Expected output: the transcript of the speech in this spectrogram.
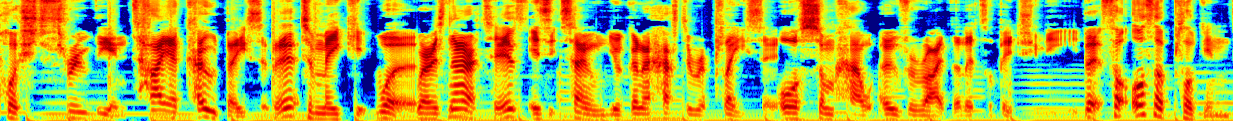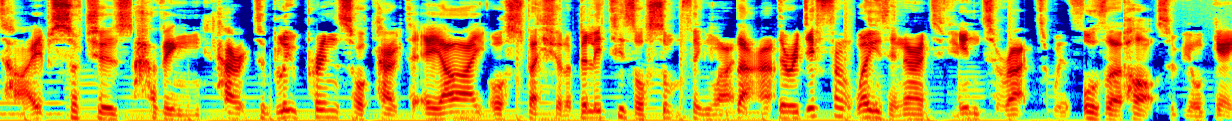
pushed through the entire code base of it to make it work. Whereas narrative is its own, you're going to have to replace it or somehow overwrite the little bits you need. But for other plugin types, such as having character blueprints or character AI or special abilities or something like that, there are different ways in narrative you interact with other parts of your game.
